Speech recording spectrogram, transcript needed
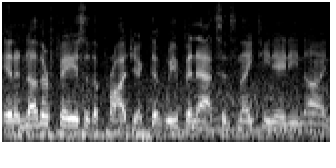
in another phase of the project that we've been at since 1989.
